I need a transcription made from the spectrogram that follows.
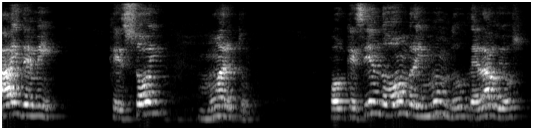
ay de mí, que soy muerto, porque siendo hombre inmundo de labios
